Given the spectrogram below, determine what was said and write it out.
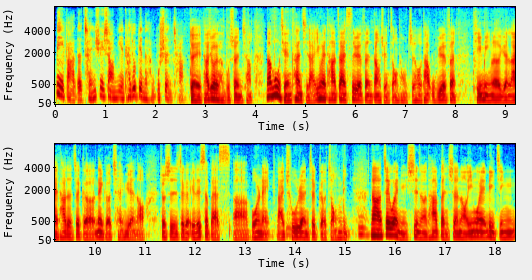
立法的程序上面，它就变得很不顺畅。对，它就会很不顺畅。那目前看起来，因为他在四月份当选总统之后，他五月份提名了原来他的这个内阁成员哦，就是这个 Elizabeth 呃 Borne 来出任这个总理。那这位女士呢，她本身哦，因为历经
